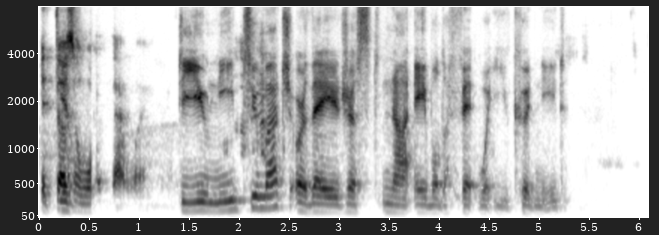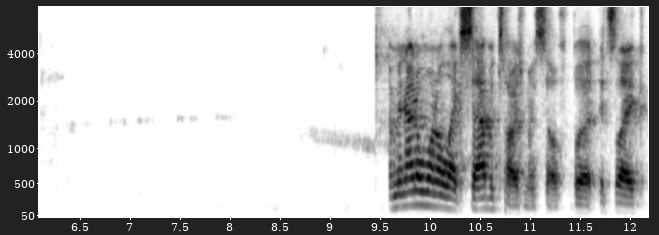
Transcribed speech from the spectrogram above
it doesn't work that way. Do you need too much or they just not able to fit what you could need? I mean, I don't want to like sabotage myself, but it's like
